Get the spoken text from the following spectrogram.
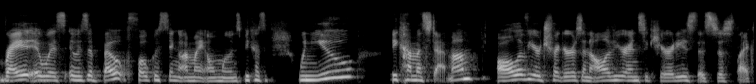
right? It mm-hmm. was it was about focusing on my own wounds because when you become a stepmom all of your triggers and all of your insecurities that's just like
